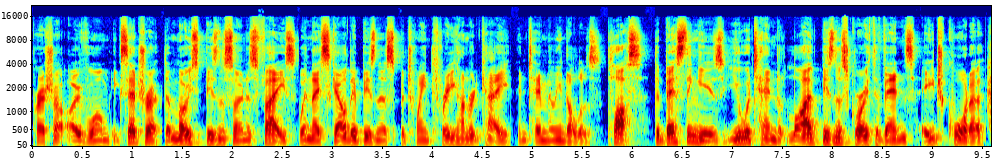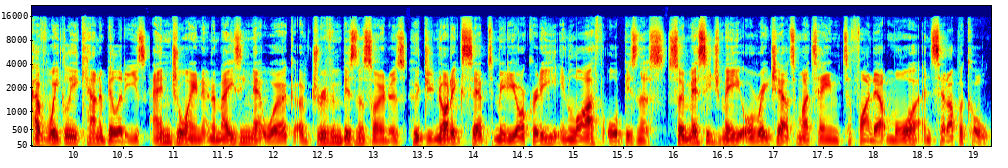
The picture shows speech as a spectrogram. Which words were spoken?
pressure, overwhelm, etc. that most business owners face when they scale their business between 300k and $10 million. Plus, the best thing is you attend live business growth events each quarter, have weekly accountabilities, and join an amazing network of driven business owners who do not accept mediocrity in life or business. So message me or reach out to my team to find out more and set up a call.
